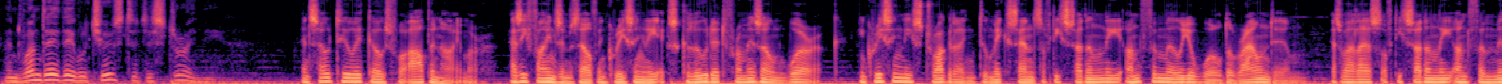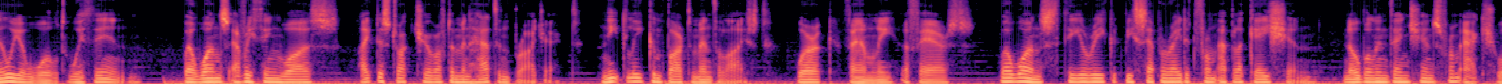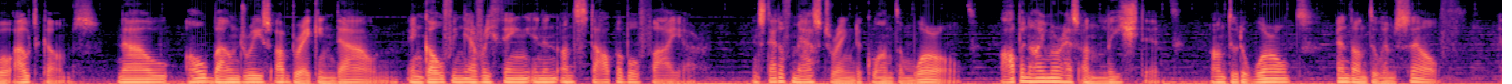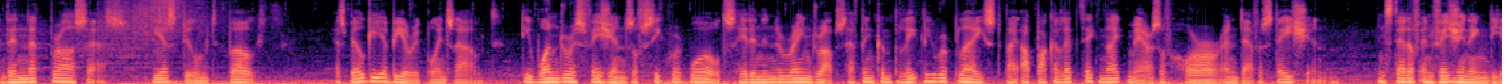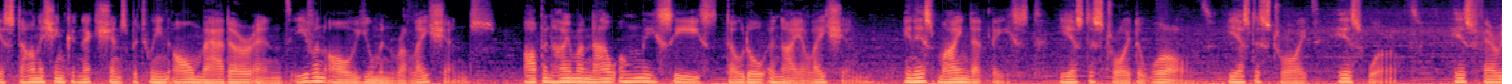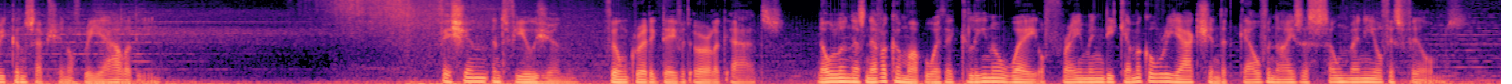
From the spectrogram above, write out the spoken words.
And one day they will choose to destroy me. and so too it goes for Oppenheimer, as he finds himself increasingly excluded from his own work, increasingly struggling to make sense of the suddenly unfamiliar world around him, as well as of the suddenly unfamiliar world within, where once everything was, like the structure of the Manhattan Project, neatly compartmentalized work, family, affairs, where once theory could be separated from application, noble intentions from actual outcomes. Now, all boundaries are breaking down, engulfing everything in an unstoppable fire. Instead of mastering the quantum world, Oppenheimer has unleashed it onto the world and onto himself, and in that process, he has doomed both. As Bilge Ebiri points out, the wondrous visions of secret worlds hidden in the raindrops have been completely replaced by apocalyptic nightmares of horror and devastation. Instead of envisioning the astonishing connections between all matter and even all human relations, Oppenheimer now only sees total annihilation. In his mind at least, he has destroyed the world. He has destroyed his world, his very conception of reality. Fission and fusion, film critic David Ehrlich adds. Nolan has never come up with a cleaner way of framing the chemical reaction that galvanizes so many of his films.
